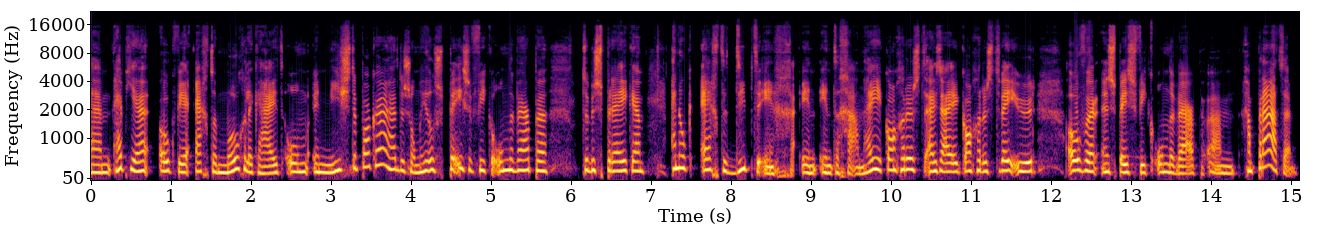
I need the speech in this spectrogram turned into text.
um, heb je ook weer echt de mogelijkheid om een niche te pakken. Hè? Dus om heel specifieke onderwerpen te bespreken. En ook echt de diepte in, in, in te gaan. Je kan gerust, hij zei, je kan gerust twee uur over een specifiek onderwerp um, gaan praten.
